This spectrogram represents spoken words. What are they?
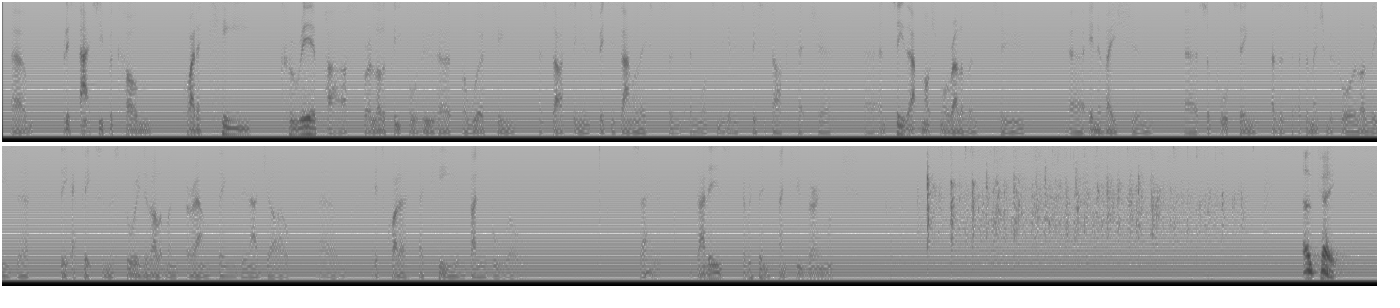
um, but it's actually become quite a key career path for a lot of people who are, are working and starting as business analysts and, and wanting to get into business architecture uh, and see that much more relevant Thank you very much. Okay,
